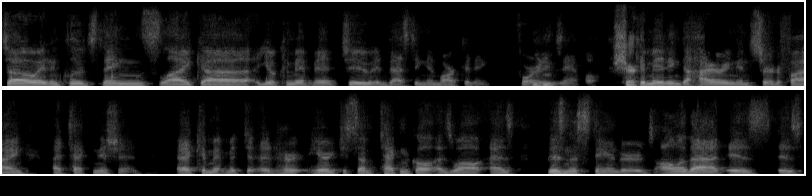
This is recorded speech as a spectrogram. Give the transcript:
So it includes things like uh, you know commitment to investing in marketing, for mm-hmm. an example. Sure. Committing to hiring and certifying a technician. A commitment to adhering to some technical as well as business standards. All of that is is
